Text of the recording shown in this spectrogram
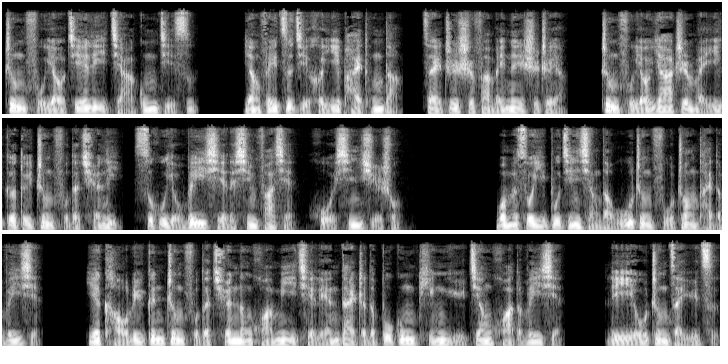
政府要竭力假公济私，养肥自己和一派同党；在知识范围内是这样，政府要压制每一个对政府的权利似乎有威胁的新发现或新学说。我们所以不仅想到无政府状态的危险，也考虑跟政府的全能化密切连带着的不公平与僵化的危险。理由正在于此。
